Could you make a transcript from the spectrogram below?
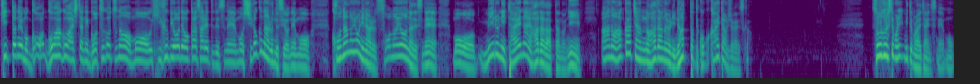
きっとねもうごごわごわしたねゴツゴツのもう皮膚病で侵されてですねもう白くなるんですよね。もう粉のようになる。そのようなですねもう見るに耐えない肌だったのにあの赤ちゃんの肌のようになったってここ書いてあるじゃないですか。想像しても見てもらいたいんですね。も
